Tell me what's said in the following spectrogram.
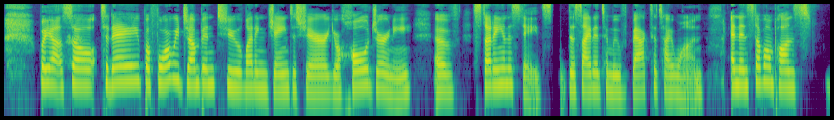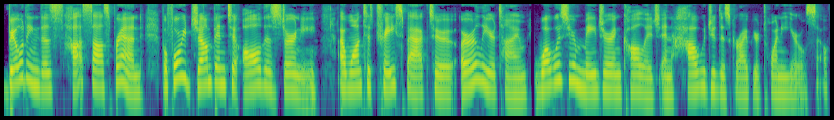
but yeah, so today, before we jump into letting Jane to share your whole journey of studying in the states, decided to move back to Taiwan, and then stumble upon building this hot sauce brand, before we jump into all this journey, I want to trace back to earlier time. What was your major in college and how would you describe your 20 year old self?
